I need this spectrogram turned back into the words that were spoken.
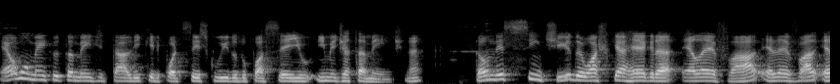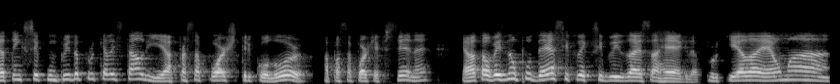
é o momento também de estar tá ali que ele pode ser excluído do passeio imediatamente, né? Então, nesse sentido, eu acho que a regra ela é, ela é ela tem que ser cumprida porque ela está ali. A passaporte tricolor, a passaporte FC, né? Ela talvez não pudesse flexibilizar essa regra, porque ela é uma,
